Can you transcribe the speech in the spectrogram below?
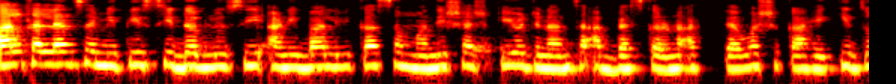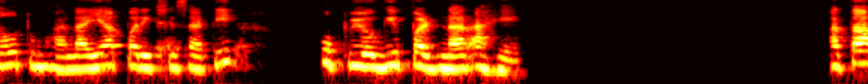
बाल कल्याण समिती सीडब्ल्यू आणि बाल विकास संबंधित शासकीय योजनांचा अभ्यास करणं अत्यावश्यक आहे की जो तुम्हाला या परीक्षेसाठी उपयोगी पडणार आहे. आता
